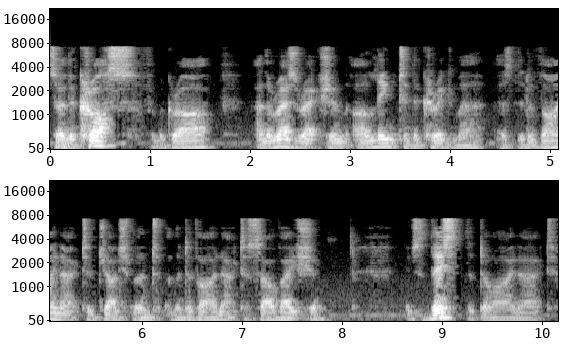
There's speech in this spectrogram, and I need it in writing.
So the cross for McGrath and the resurrection are linked to the kerygma as the divine act of judgment and the divine act of salvation. It's this, the divine act,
